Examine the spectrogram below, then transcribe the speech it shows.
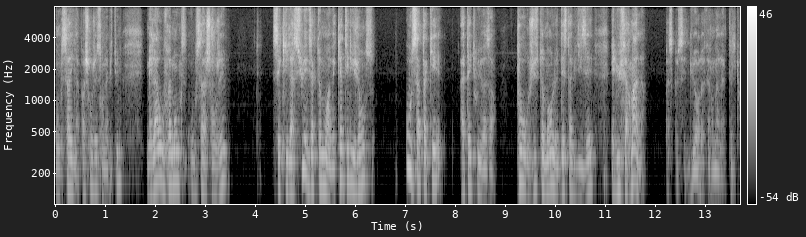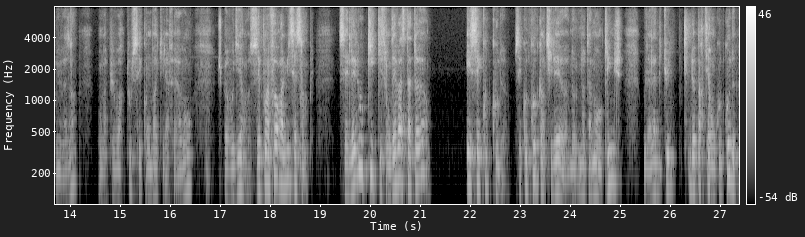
Donc ça, il n'a pas changé son habitude. Mais là où vraiment où ça a changé, c'est qu'il a su exactement avec intelligence où s'attaquer à Tate pour justement le déstabiliser et lui faire mal. Parce que c'est dur de faire mal à Tate On a pu voir tous ces combats qu'il a fait avant. Je peux vous dire, ses points forts à lui, c'est simple. C'est les low kicks qui sont dévastateurs et ses coups de coude. Ses coups de coude quand il est euh, notamment en clinch, où il a l'habitude de partir en coups de coude.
